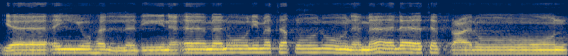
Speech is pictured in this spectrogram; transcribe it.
يا أيها الذين آمنوا لم تقولون ما لا تفعلون؟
